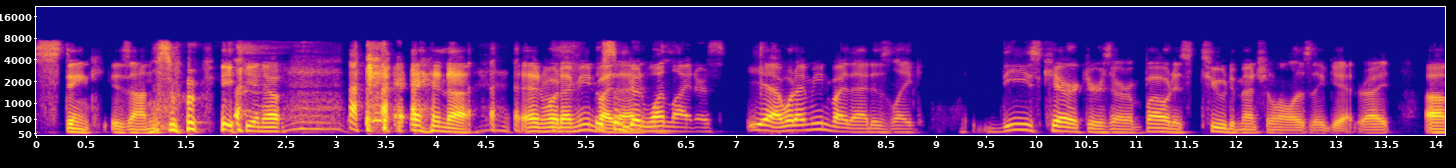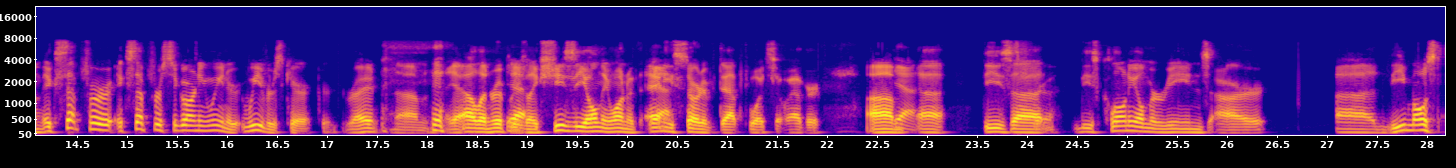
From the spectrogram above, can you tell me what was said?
stink is on this movie, you know, and uh, and what I mean by There's some that, good one-liners. yeah, what I mean by that is like these characters are about as two dimensional as they get, right? Um, except for except for Sigourney Weaver, Weaver's character, right? Um, yeah, Ellen Ripley's Yeah. like she's the only one with any Yeah. sort of depth whatsoever. Um, Yeah. uh, these uh, these colonial marines are uh, the most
